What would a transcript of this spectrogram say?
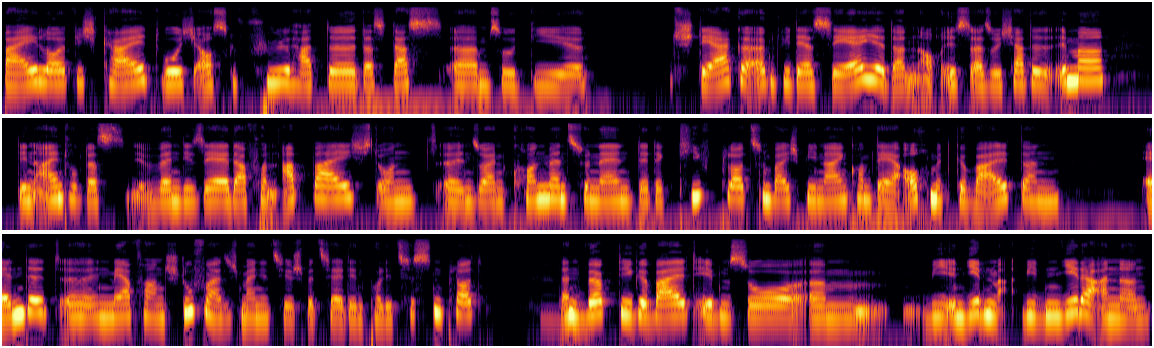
Beiläufigkeit, wo ich auch das Gefühl hatte, dass das ähm, so die Stärke irgendwie der Serie dann auch ist. Also ich hatte immer den Eindruck, dass wenn die Serie davon abweicht und äh, in so einen konventionellen Detektivplot zum Beispiel hineinkommt, der ja auch mit Gewalt dann endet äh, in mehrfachen Stufen, also ich meine jetzt hier speziell den Polizistenplot, dann wirkt die Gewalt eben so ähm, wie in jedem, wie in jeder anderen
